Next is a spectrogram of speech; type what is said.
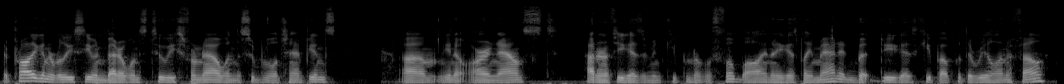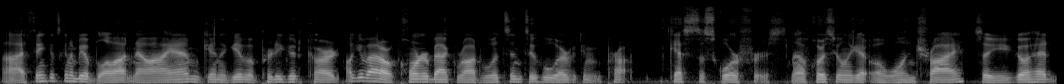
They're probably going to release even better ones two weeks from now when the Super Bowl champions, um, you know, are announced. I don't know if you guys have been keeping up with football. I know you guys play Madden, but do you guys keep up with the real NFL? Uh, I think it's going to be a blowout. Now, I am going to give a pretty good card. I'll give out our cornerback Rod Woodson to whoever can pro- guess the score first. Now, of course, you only get a one try, so you go ahead,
